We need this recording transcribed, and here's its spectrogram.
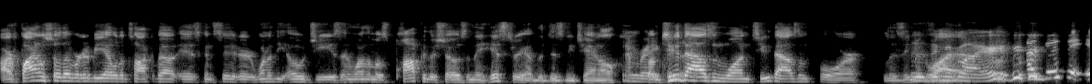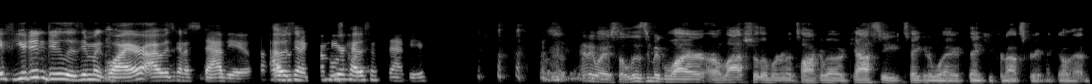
Our final show that we're going to be able to talk about is considered one of the OGs and one of the most popular shows in the history of the Disney Channel. I'm ready. From for this. 2001, 2004, Lizzie, McGuire. Lizzie McGuire. McGuire. I was gonna say if you didn't do Lizzie McGuire, I was gonna stab you. I was gonna come to your house and stab you. Anyway, so Lizzie McGuire, our last show that we're going to talk about. Cassie, take it away. Thank you for not screaming. Go ahead.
